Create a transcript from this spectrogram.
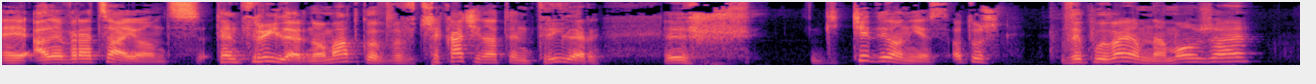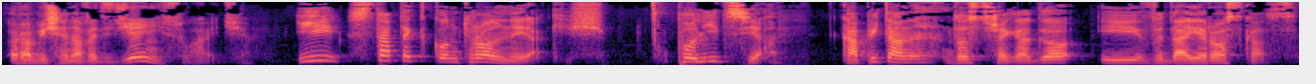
E, ale wracając, ten thriller, no matko, czekacie na ten thriller. E, kiedy on jest? Otóż wypływają na morze, robi się nawet dzień, słuchajcie. I statek kontrolny jakiś. Policja. Kapitan dostrzega go i wydaje rozkaz.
